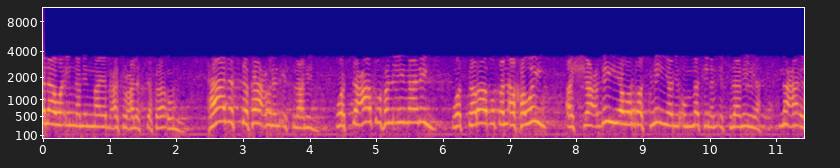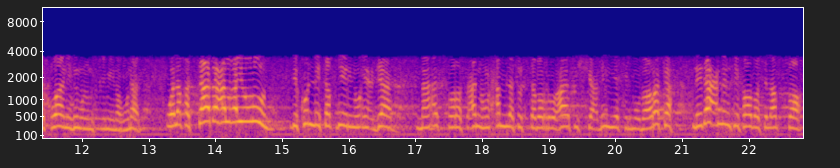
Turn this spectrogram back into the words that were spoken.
ألا وإن مما يبعث على التفاؤل هذا التفاعل الإسلامي والتعاطف الإيماني والترابط الأخوي الشعبي والرسمي لأمتنا الإسلامية مع إخوانهم المسلمين هناك. ولقد تابع الغيورون بكل تقدير وإعجاب ما أسفرت عنه حملة التبرعات الشعبية المباركة لدعم انتفاضة الأقصى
